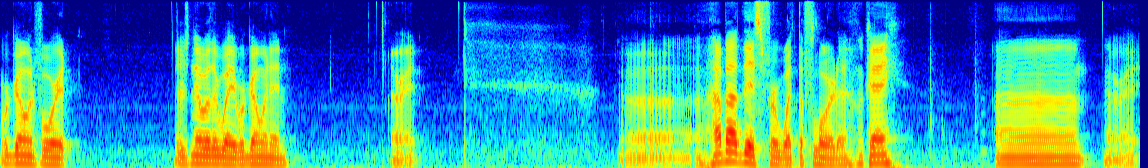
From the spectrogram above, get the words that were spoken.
We're going for it. There's no other way. We're going in. All right. Uh, how about this for what the Florida? Okay. Um. All right.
